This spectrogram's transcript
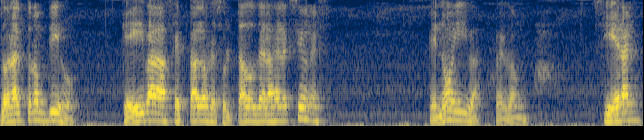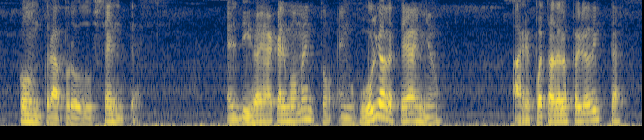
Donald Trump dijo que iba a aceptar los resultados de las elecciones, que no iba, perdón, si eran contraproducentes. Él dijo en aquel momento, en julio de este año, a respuesta de los periodistas,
